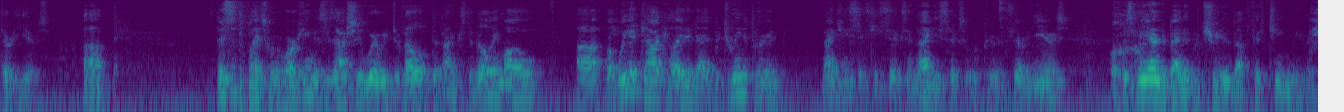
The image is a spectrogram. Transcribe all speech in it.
30 years. Uh, this is the place we're working. This is actually where we developed the bank stability model. Uh, but we had calculated that between the period 1966 and 96, over a period of 30 years, this meander bed had retreated about 15 meters,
